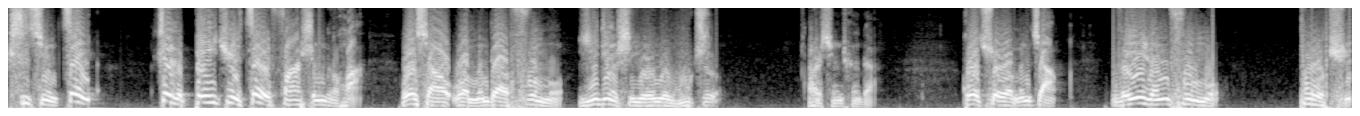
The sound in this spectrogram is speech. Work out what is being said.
事情再这个悲剧再发生的话，我想我们的父母一定是由于无知而形成的。过去我们讲，为人父母不学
